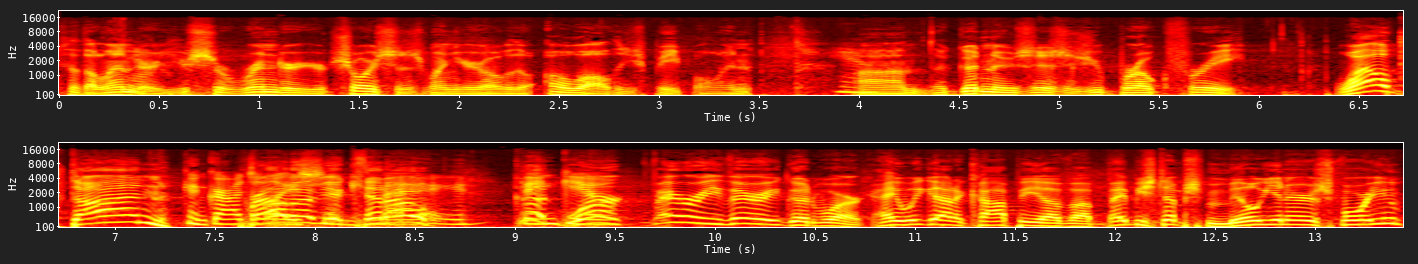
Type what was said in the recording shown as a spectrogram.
to the lender. You surrender your choices when you owe, owe all these people. And Yeah. um, the good news is, is you broke free. Well done. Congratulations. Proud of you, kiddo. Good Thank you. Very, very good work. Hey, we got a copy of uh, Baby Steps Millionaires for you.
